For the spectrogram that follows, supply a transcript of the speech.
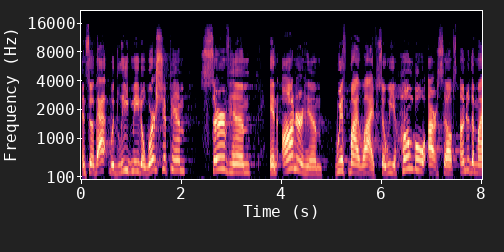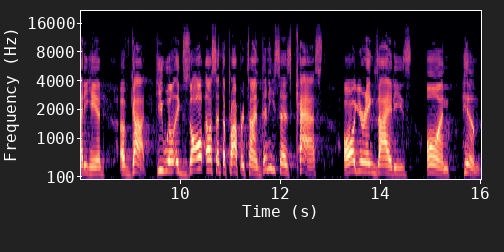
And so that would lead me to worship him, serve him, and honor him with my life. So we humble ourselves under the mighty hand of God. He will exalt us at the proper time. Then he says, Cast all your anxieties on him.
